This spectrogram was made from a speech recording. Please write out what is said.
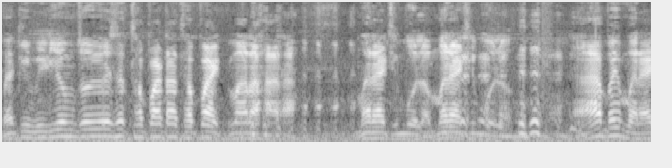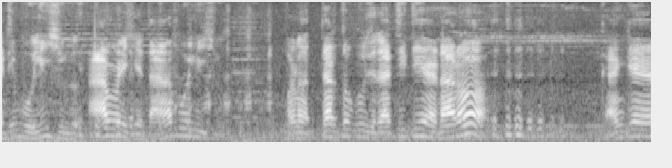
બાકી વીડિયો જોયું હશે થપાટા થપાટ, મારા હારા. મરાઠી બોલો મરાઠી બોલો. હા ભાઈ, મરાઠી બોલીશું. આવડશે તા બોલીશું. પણ અત્યારે તો ગુજરાતીથી અડાડો કારણ કે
